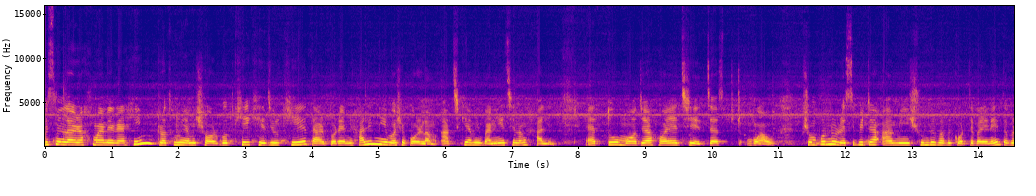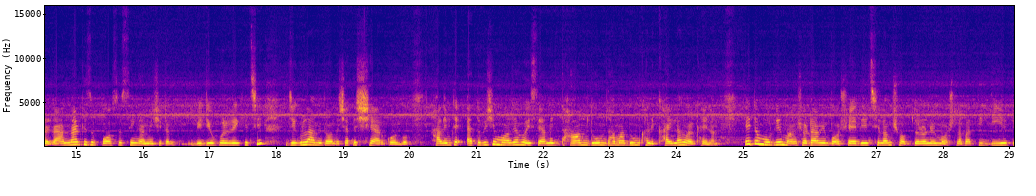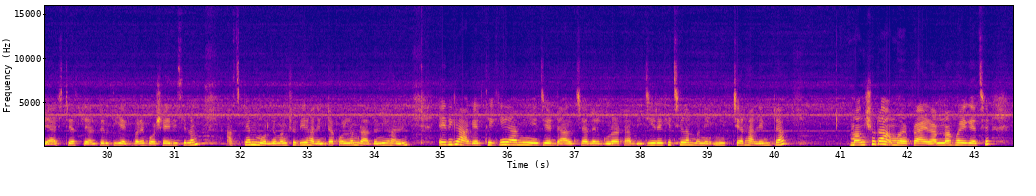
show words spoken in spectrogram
বিসমিল্লাহ রহমান রাহিম। প্রথমে আমি শরবত খেয়ে, খেজুর খেয়ে, তারপরে আমি হালিম নিয়ে বসে পড়লাম। আজকে আমি বানিয়েছিলাম হালিম। এত মজা হয়েছে জাস্ট ওয়াও সম্পূর্ণ রেসিপিটা আমি সুন্দরভাবে করতে পারি নাই তবে রান্নার কিছু প্রসেসিং আমি সেটা ভিডিও করে রেখেছি, যেগুলো আমি তোমাদের সাথে শেয়ার করব। হালিমটা এত বেশি মজা হয়েছে, আমি ধাম দুম ধামা দুম খালি খাইলাম আর খাইলাম। এই তো মুরগির মাংসটা আমি বসাই দিয়েছিলাম, সব ধরনের মশলাপাতি দিয়ে পেঁয়াজ টেয়াজ তেল টেল দিয়ে একবারে বসাই দিয়েছিলাম। আজকে আমি মুরগির মাংস দিয়ে হালিমটা করলাম, রাঁধুনি হালিম। এদিকে আগের থেকে আমি এই যে ডাল চালের গুঁড়াটা ভিজিয়ে রেখেছিলাম মানে মিক্সচার হালিমটা। মাংসটা আমার প্রায় রান্না হয়ে গেছে।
